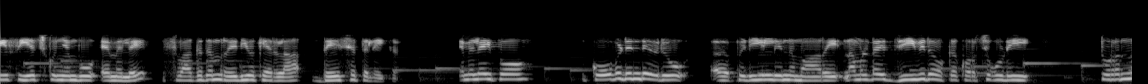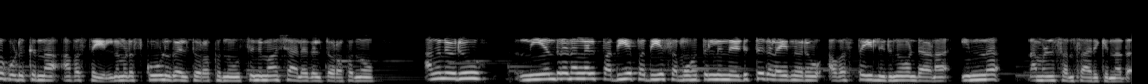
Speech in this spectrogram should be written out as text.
Shri C H Kunhambu M L A. സ്വാഗതം റേഡിയോ കേരള ദേശത്തിലേക്ക്. എം എൽ എ ഇപ്പോ കോവിഡിന്റെ ഒരു പിടിയിൽ നിന്ന് മാറി നമ്മളുടെ ജീവിതമൊക്കെ കുറച്ചുകൂടി തുറന്നു കൊടുക്കുന്ന അവസ്ഥയിൽ നമ്മുടെ സ്കൂളുകൾ തുറക്കുന്നു സിനിമാശാലകൾ തുറക്കുന്നു. അങ്ങനെ ഒരു നിയന്ത്രണങ്ങൾ പതിയെ പതിയെ സമൂഹത്തിൽ നിന്ന് എടുത്തു കളയുന്ന ഒരു അവസ്ഥയിൽ ഇരുന്നുകൊണ്ടാണ് ഇന്ന് നമ്മൾ സംസാരിക്കുന്നത്.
